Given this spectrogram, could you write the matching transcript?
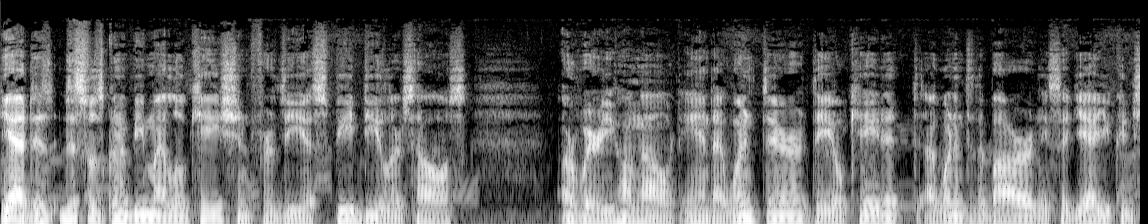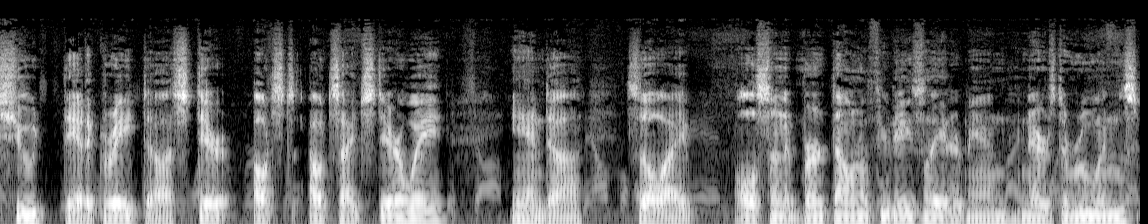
Yeah, this, this was going to be my location for the uh, speed dealer's house, or where he hung out. And I went there. They okayed it. I went into the bar. They said, "Yeah, you can shoot." They had a great uh, stair outs outside stairway, and uh, so I all of a sudden it burnt down a few days later, man. And there's the ruins.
